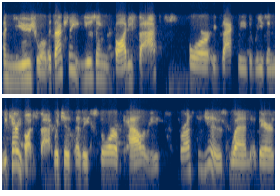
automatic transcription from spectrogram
unusual. It's actually using body fat for exactly the reason we carry body fat, which is as a store of calories for us to use when there's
